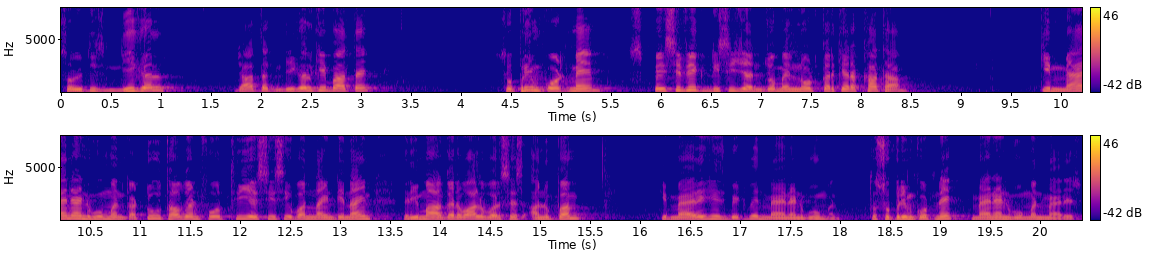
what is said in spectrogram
सो इट इज़ लीगल जहाँ तक लीगल की बात है सुप्रीम कोर्ट में स्पेसिफिक डिसीज़न जो मैं नोट करके रखा था कि मैन एंड वुमन का 2004 three A C C one ninety nine Reema Agarwal versus Anupam कि marriage is between man and woman तो सुप्रीम कोर्ट ने मैन एंड वुमन मैरिज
